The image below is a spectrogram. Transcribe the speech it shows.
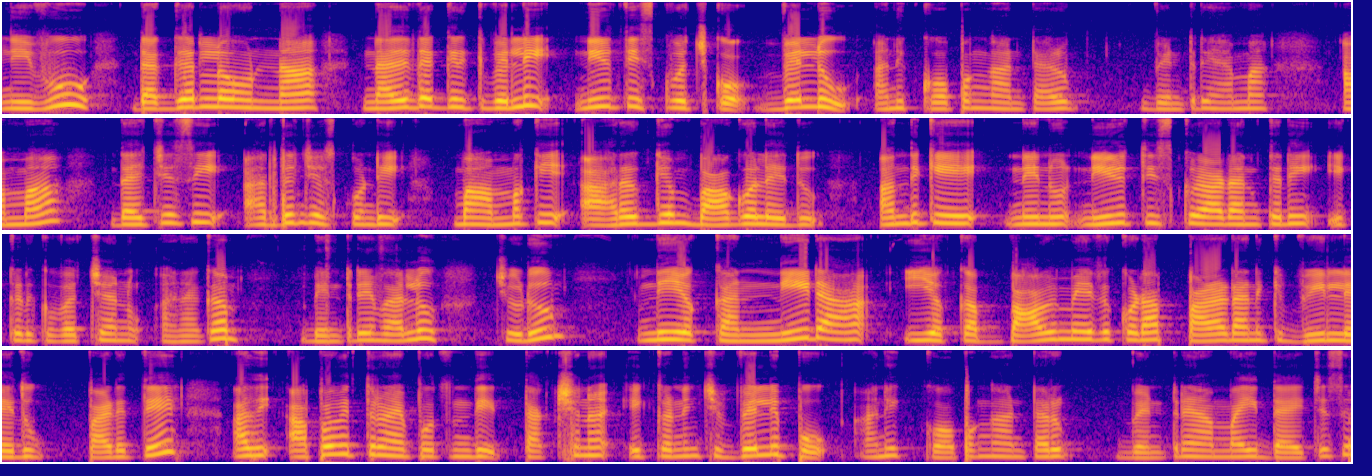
నీవు దగ్గరలో ఉన్న నది దగ్గరికి వెళ్ళి నీరు తీసుకువచ్చుకో. వెళ్ళు అని కోపంగా అంటారు. వెంటనే అమ్మ అమ్మ దయచేసి అర్థం చేసుకోండి. మా అమ్మకి ఆరోగ్యం బాగోలేదు. అందుకే నేను నీరు తీసుకురావడానికని ఇక్కడికి వచ్చాను. అనగా వెంటనే వాళ్ళు చూడు నీ యొక్క నీడ ఈ యొక్క బావి మీద కూడా పడడానికి వీల్లేదు. పడితే అది అపవిత్రం అయిపోతుంది తక్షణం ఇక్కడి నుంచి వెళ్ళిపో అని కోపంగా అంటారు. వెంటనే అమ్మాయి దయచేసి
